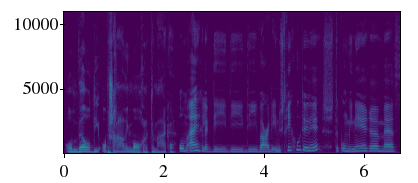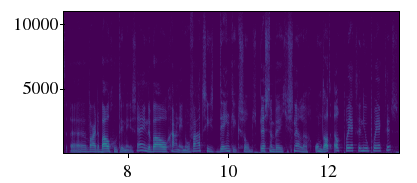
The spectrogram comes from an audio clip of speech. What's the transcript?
om wel die opschaling mogelijk te maken. Om eigenlijk die, die, die waar de industrie goed in is, te combineren met uh, waar de bouw goed in is. Hè. In de bouw gaan innovaties, denk ik, soms best een beetje sneller, omdat elk project een nieuw project is.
